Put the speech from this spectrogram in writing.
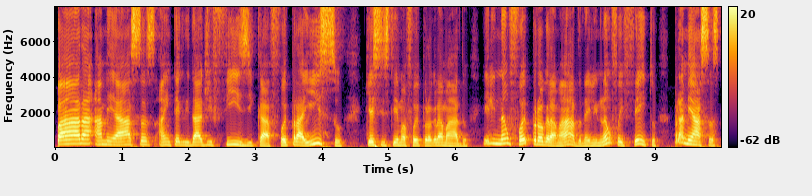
para ameaças à integridade física. Foi para isso que esse sistema foi programado. Ele não foi programado, né? ele não foi feito para ameaças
